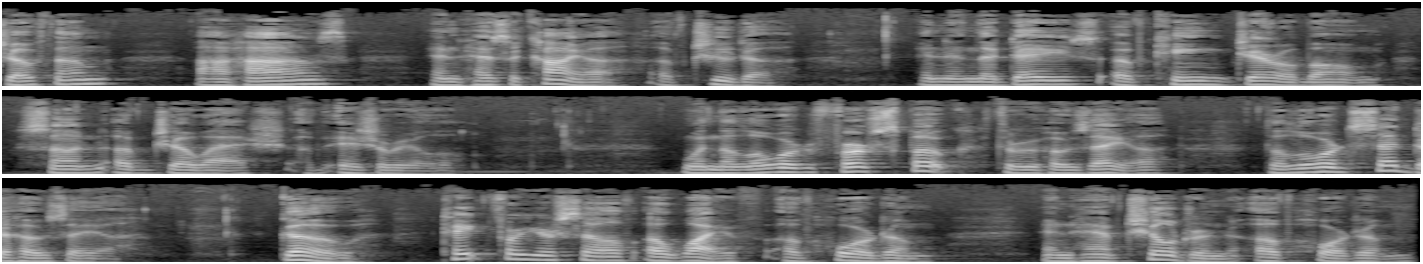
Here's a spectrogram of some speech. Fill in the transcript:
Jotham, Ahaz, and Hezekiah of Judah and in the days of King Jeroboam, son of Joash of Israel. When the Lord first spoke through Hosea, the Lord said to Hosea, Go, take for yourself a wife of whoredom, and have children of whoredom,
